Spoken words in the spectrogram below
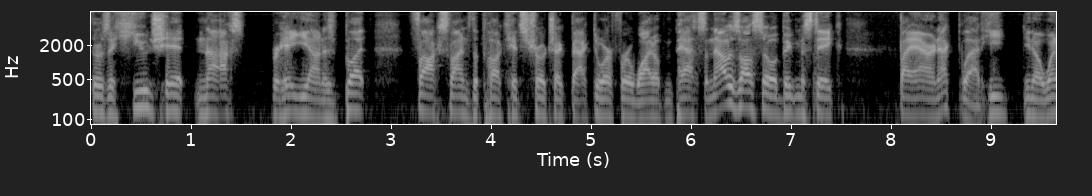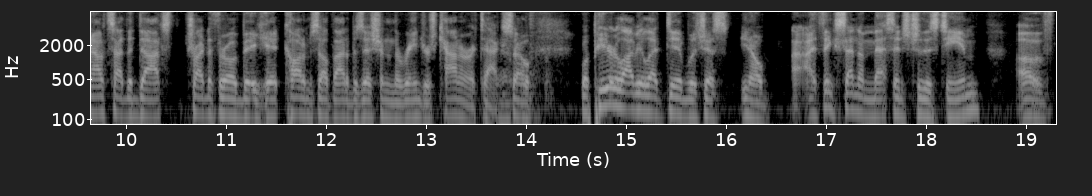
There's a huge hit, knocks Verhaeghe on his butt. Fox finds the puck, hits Trocheck backdoor for a wide open pass. And that was also a big mistake by Aaron Ekblad. He, you know, went outside the dots, tried to throw a big hit, caught himself out of position, and the Rangers counterattack. Yeah. So what Peter Laviolette did was just, you know, I think send a message to this team of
